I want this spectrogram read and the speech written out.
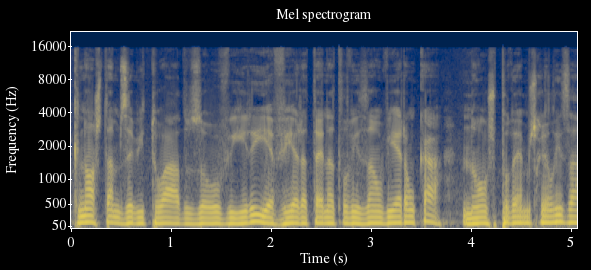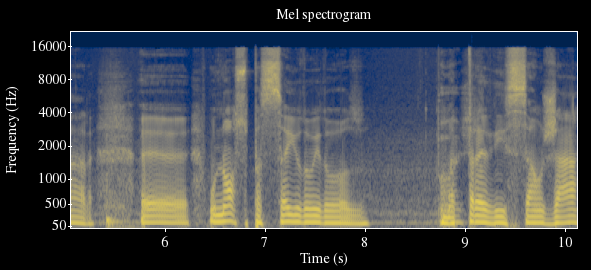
que nós estamos habituados a ouvir e a ver até na televisão vieram cá. Não os podemos realizar. Eh, o nosso passeio do idoso. Uma Pois. tradição já,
